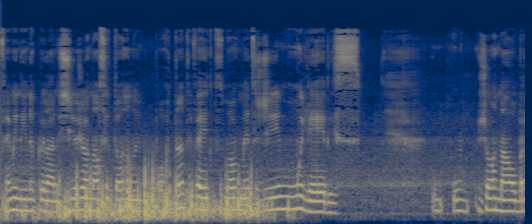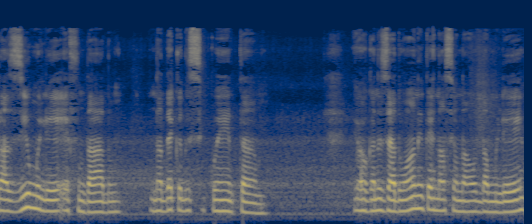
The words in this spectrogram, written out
feminino pela anistia, o jornal se torna um importante veículo dos movimentos de mulheres. O, o jornal Brasil Mulher é fundado na década de 50. É organizado o Ano Internacional da Mulher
